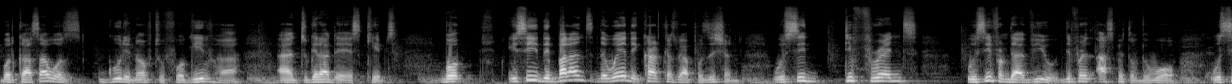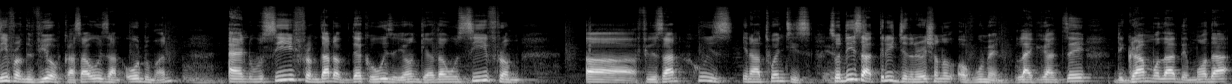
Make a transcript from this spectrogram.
but Kausa was good enough to forgive her, and together they escaped. But you see, the balance, the way the characters were positioned, we see different. We see from their view different aspects of the war. We see from the view of Kausa, who is an old woman, and we see from that of Deco, who is a young girl. Then we see from uh, Filsan, who is in her 20s. So these are three generational of women. Like you can say the grandmother, the mother,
